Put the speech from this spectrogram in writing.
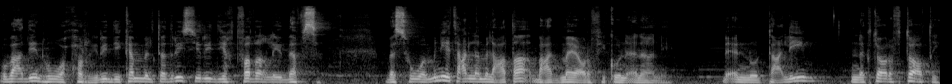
وبعدين هو حر يريد يكمل تدريس يريد يتفرغ لنفسه. بس هو من يتعلم العطاء بعد ما يعرف يكون أناني؟ لأنه التعليم أنك تعرف تعطي.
